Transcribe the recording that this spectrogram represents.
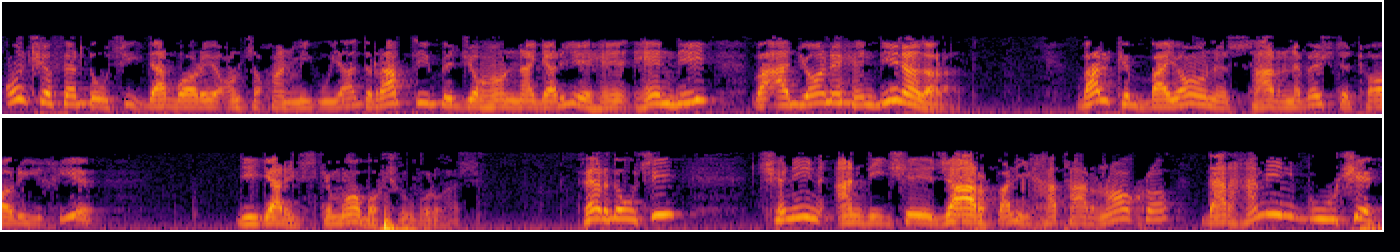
اون چه فردوسی درباره آن سخن می‌گوید ربطی به جهان نگری هندی و ادیان هندی ندارد بلکه بیان سرنوشت تاریخی دیگری است که ما باش روبرو هستیم. فردوسی چنین اندیشه جرف ولی خطرناک را در همین گوشه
